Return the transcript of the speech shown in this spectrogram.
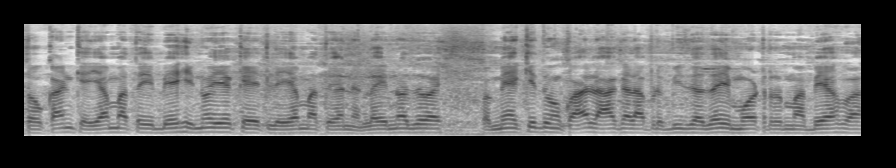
તો કારણ કે એમાં તો એ બેહી ન શકે એટલે એમાં તો એને લઈ ન જવાય. પણ મેં કીધું કે હાલ આગળ આપણે બીજા જઈએ મોટરમાં બેહવા.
